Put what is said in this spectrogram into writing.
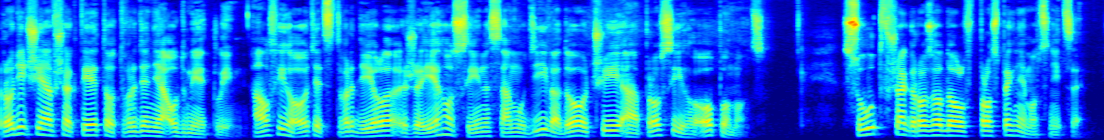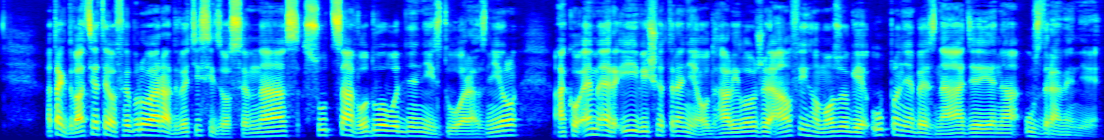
Rodičia však tieto tvrdenia odmietli. Alfieho otec tvrdil, že jeho syn sa mu díva do očí a prosí ho o pomoc. Súd však rozhodol v prospech nemocnice. A tak 20. februára 2018 súdca v odôvodnení zdôraznil, ako MRI vyšetrenie odhalilo, že Alfieho mozog je úplne bez nádeje na uzdravenie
